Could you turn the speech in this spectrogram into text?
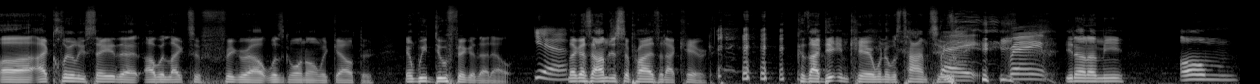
uh, I clearly say that I would like to figure out what's going on with Gowther, and we do figure that out. yeah. Like I said, I'm just surprised that I cared because I didn't care when it was time to. right, right. You know what I mean? Um,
